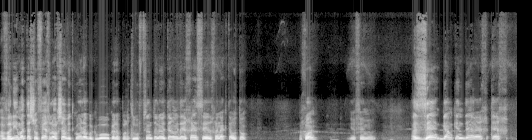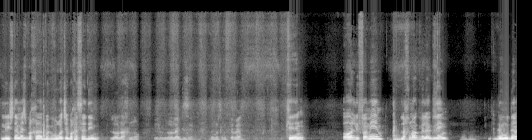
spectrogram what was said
אבל אם אתה שופך לו עכשיו את כל הבקבוק על הפרצוף, שמת לו יותר מדי חסד, חנקת אותו. נכון? יפה מאוד. אז זה גם כן דרך איך להשתמש בח... בגבורות שבחסדים. לא לחנוק, כאילו, לא להגזים. זה מה שאתה מתכוון? כן, או לפעמים לחנוק ולהגזים, במודע,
